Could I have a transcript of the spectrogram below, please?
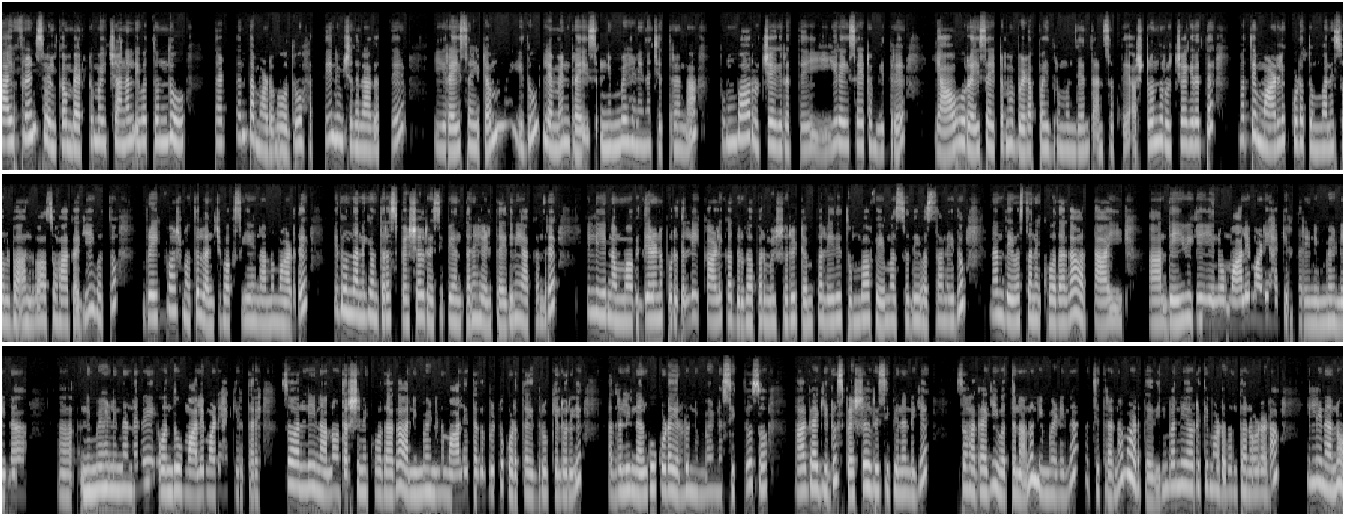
Hi friends welcome back to my channel ಇವತ್ತೊಂದು ತಟ್ ಅಂತ ಮಾಡಬಹುದು. ಹತ್ತೇ ನಿಮಿಷದಲ್ಲಿ ಆಗುತ್ತೆ ಈ ರೈಸ್ ಐಟಮ್ ಇದು ಲೆಮನ್ ರೈಸ್ ನಿಂಬೆಹಣ್ಣಿನ ಚಿತ್ರಾನ್ನ ತುಂಬ ರುಚಿಯಾಗಿರುತ್ತೆ. ಈ ರೈಸ್ ಐಟಮ್ ಇದ್ದರೆ ಯಾವ ರೈಸ್ ಐಟಮ್ ಬೇಡಪ್ಪ ಇದ್ರ ಮುಂದೆ ಅಂತ ಅನಿಸುತ್ತೆ. ಅಷ್ಟೊಂದು ರುಚಿಯಾಗಿರುತ್ತೆ ಮತ್ತು ಮಾಡ್ಲಿಕ್ಕೆ ಕೂಡ ತುಂಬಾ ಸುಲಭ ಅಲ್ವಾ? ಸೊ ಹಾಗಾಗಿ ಇವತ್ತು ಬ್ರೇಕ್ಫಾಸ್ಟ್ ಮತ್ತು ಲಂಚ್ ಬಾಕ್ಸ್ಗೆ ನಾನು ಮಾಡಿದೆ. ಇದು ನನಗೆ ಒಂಥರ ಸ್ಪೆಷಲ್ ರೆಸಿಪಿ ಅಂತಲೇ ಹೇಳ್ತಾ ಇದ್ದೀನಿ. ಯಾಕಂದರೆ ಇಲ್ಲಿ ನಮ್ಮ ವಿದ್ಯಾರಣ್ಯಪುರದಲ್ಲಿ ಕಾಳಿಕಾ ದುರ್ಗಾ ಪರಮೇಶ್ವರಿ ಟೆಂಪಲ್ ಇದೆ. ತುಂಬ ಫೇಮಸ್ ದೇವಸ್ಥಾನ ಇದು. ನಾನು ದೇವಸ್ಥಾನಕ್ಕೆ ಹೋದಾಗ ಆ ತಾಯಿ ದೇವಿಗೆ ಏನು ಮಾಲೆ ಮಾಡಿ ಹಾಕಿರ್ತಾರೆ ನಿಂಬೆಹಣ್ಣಿನ ನಿಂಬೆಹಣ್ಣಿನಿಂದಲೇ ಒಂದು ಮಾಲೆ ಮಾಡಿ ಹಾಕಿರ್ತಾರೆ. ಸೊ ಅಲ್ಲಿ ನಾನು ದರ್ಶನಕ್ಕೆ ಹೋದಾಗ ಆ ನಿಂಬೆಹಣ್ಣಿನ ಮಾಲೆ ತೆಗೆದ್ಬಿಟ್ಟು ಕೊಡ್ತಾ ಇದ್ರು ಕೆಲವರಿಗೆ. ಅದರಲ್ಲಿ ನನಗೂ ಕೂಡ ಎರಡು ನಿಂಬೆಹಣ್ಣು ಸಿಕ್ತು. ಸೊ ಹಾಗಾಗಿ ಇದು ಸ್ಪೆಷಲ್ ರೆಸಿಪಿ ನನಗೆ. ಸೊ ಹಾಗಾಗಿ ಇವತ್ತು ನಾನು ನಿಂಬೆಹಣ್ಣಿನ ಚಿತ್ರಾನ್ನ ಮಾಡ್ತಾ ಇದ್ದೀನಿ. ಬನ್ನಿ ಯಾವ ರೀತಿ ಮಾಡೋದು ಅಂತ ನೋಡೋಣ. ಇಲ್ಲಿ ನಾನು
